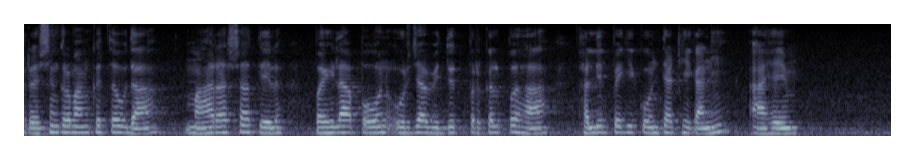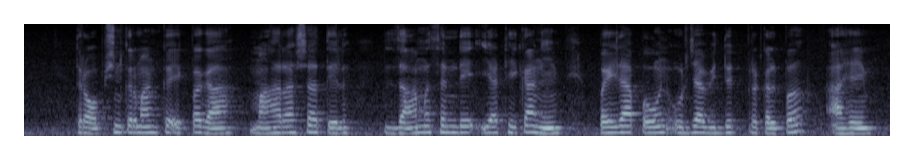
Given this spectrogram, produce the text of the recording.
प्रश्न क्रमांक चौदा महाराष्ट्रातील पहिला पवन ऊर्जा विद्युत प्रकल्प हा खालीलपैकी कोणत्या ठिकाणी आहे? तर ऑप्शन क्रमांक एक बघा. महाराष्ट्रातील जामसंडे या ठिकाणी पहिला पवन ऊर्जा विद्युत प्रकल्प आहे.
